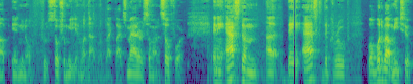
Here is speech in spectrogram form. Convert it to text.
up in you know through social media and whatnot, Black Lives Matter, so on and so forth. And they asked them, uh, they asked the group, well, what about Me Too?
